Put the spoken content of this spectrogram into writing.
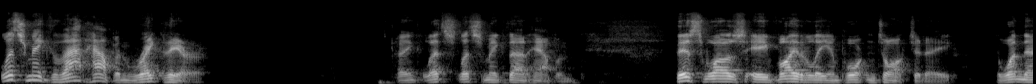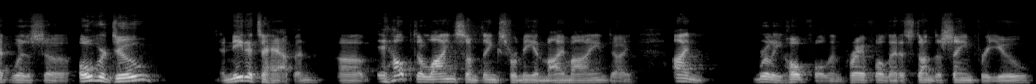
Let's make that happen right there. Okay, let's let's make that happen. This was a vitally important talk today, the one that was uh, overdue and needed to happen. Uh, it helped align some things for me in my mind. I, I'm really hopeful and prayerful that it's done the same for you.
